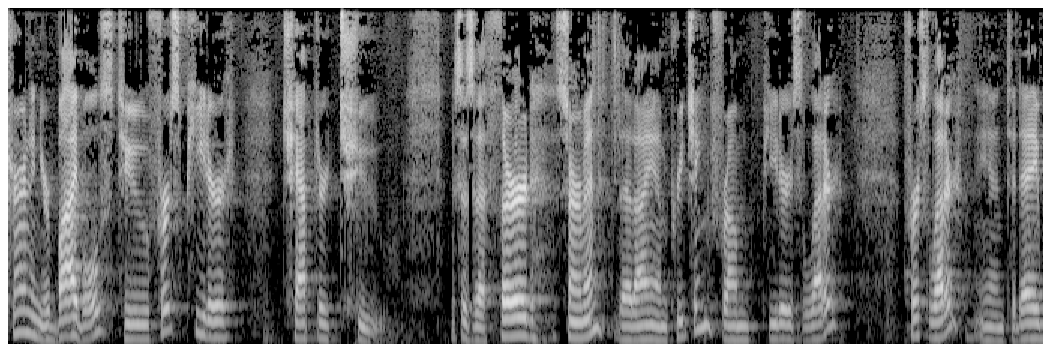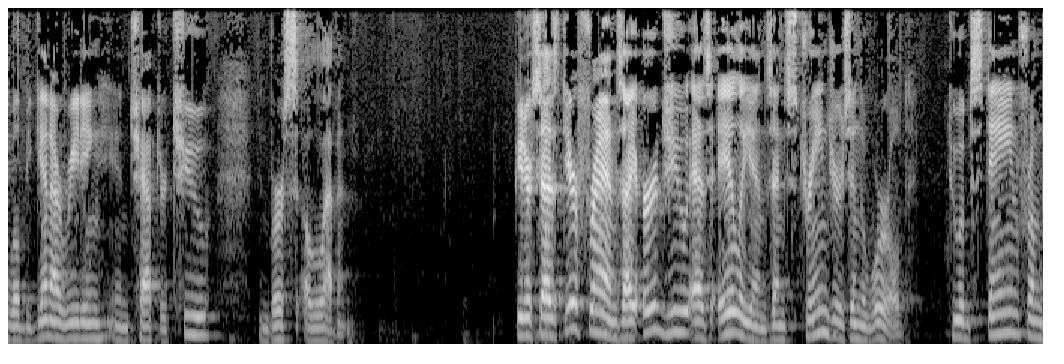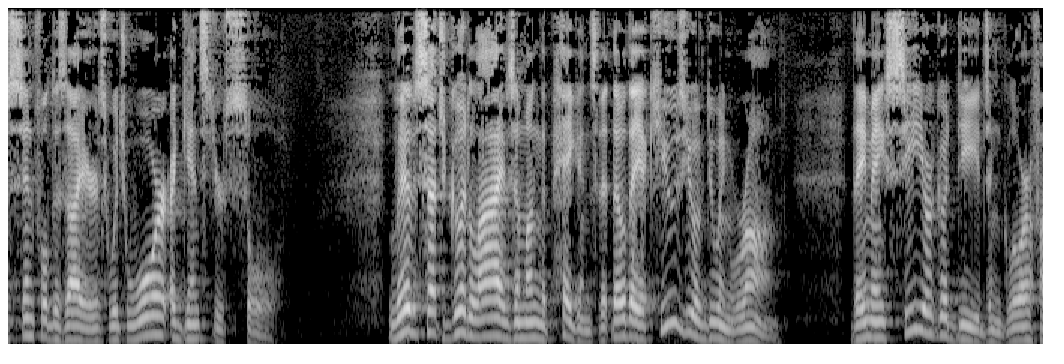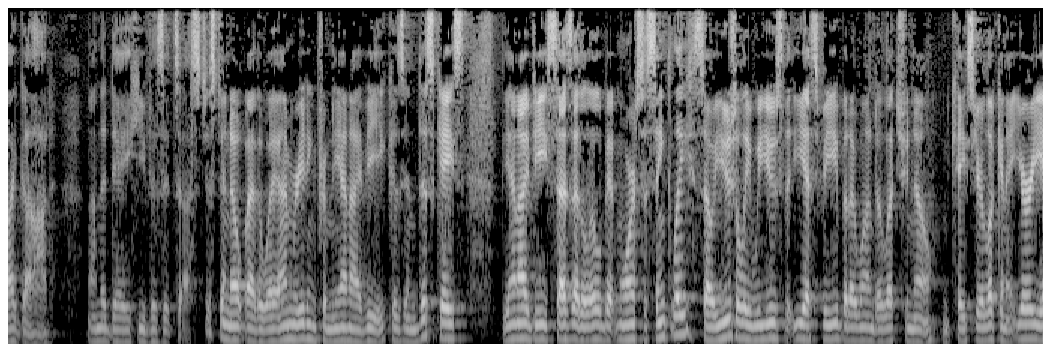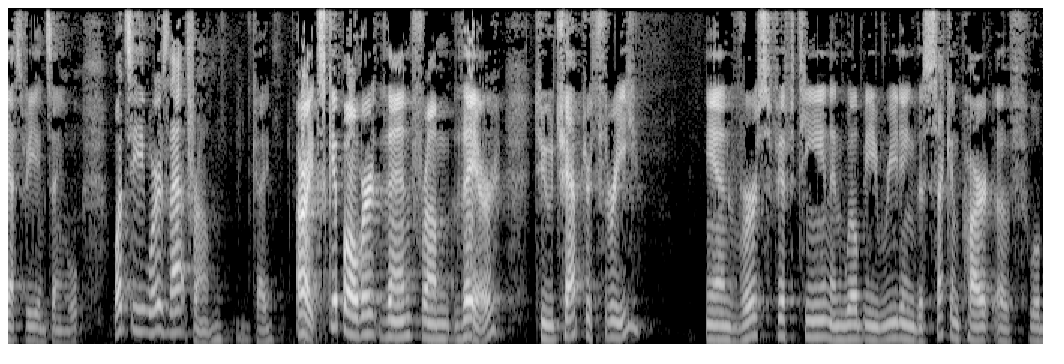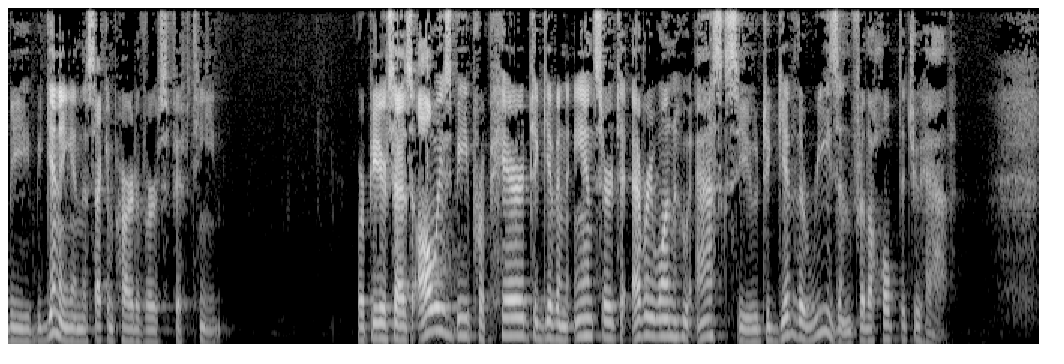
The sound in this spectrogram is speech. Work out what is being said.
turn in your Bibles to 1 Peter chapter 2. This is the third sermon that I am preaching from Peter's letter, first letter, and today we'll begin our reading in chapter 2 in verse 11. Peter says, Dear friends, I urge you as aliens and strangers in the world to abstain from sinful desires which war against your soul. Live such good lives among the pagans that though they accuse you of doing wrong, they may see your good deeds and glorify God on the day he visits us. Just a note, by the way, I'm reading from the NIV because in this case, the NIV says it a little bit more succinctly. So usually we use the ESV, but I wanted to let you know in case you're looking at your ESV and saying, well, "What's he? Where's that from?" Okay. All right. Skip over then from there to chapter three and verse 15, and we'll be reading the second part of. We'll be beginning in the second part of verse 15 where Peter says, Always be prepared to give an answer to everyone who asks you to give the reason for the hope that you have.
